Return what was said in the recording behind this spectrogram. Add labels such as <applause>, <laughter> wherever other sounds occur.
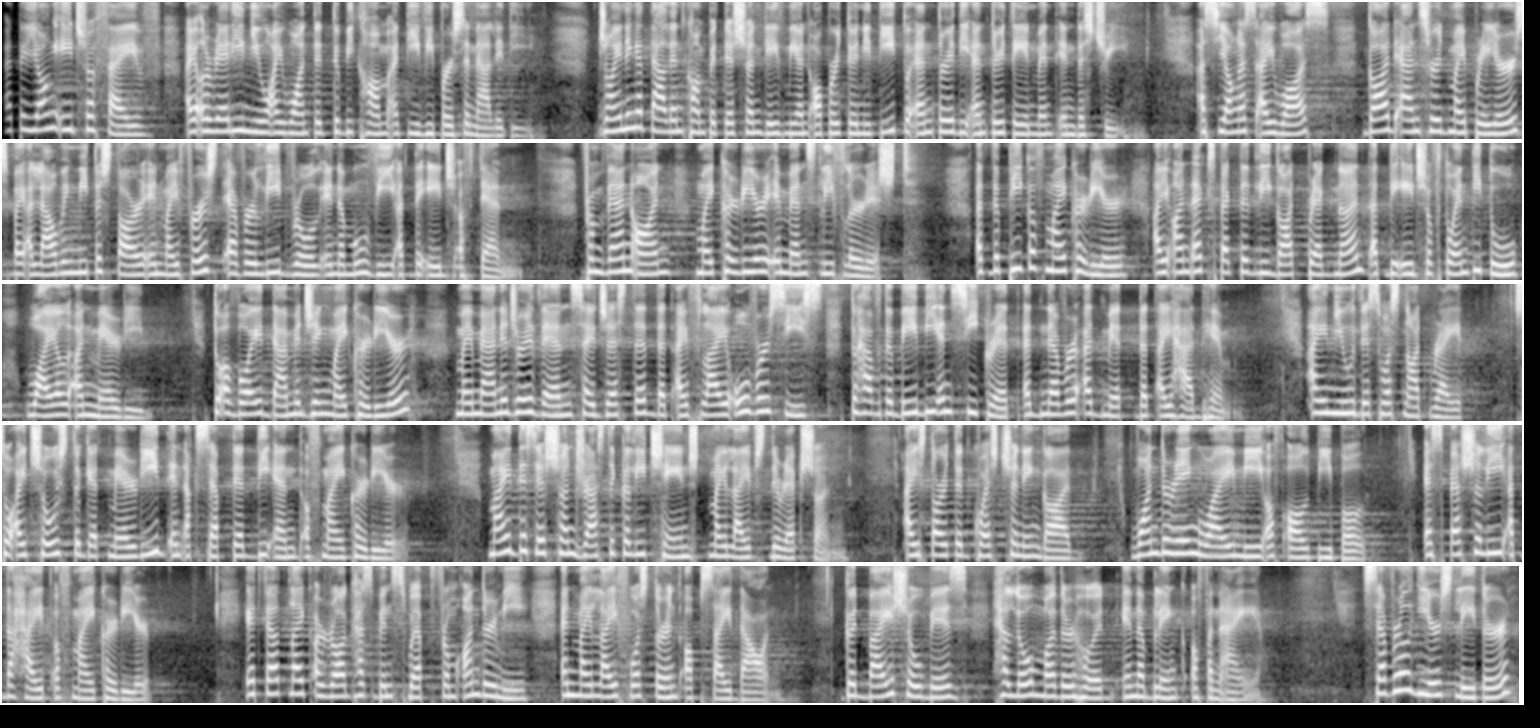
At the young age of five, I already knew I wanted to become a TV personality. Joining a talent competition gave me an opportunity to enter the entertainment industry. As young as I was, God answered my prayers by allowing me to star in my first ever lead role in a movie at the age of 10. From then on, my career immensely flourished. At the peak of my career, I unexpectedly got pregnant at the age of 22 while unmarried. To avoid damaging my career, my manager then suggested that I fly overseas to have the baby in secret and never admit that I had him. I knew this was not right, so I chose to get married and accepted the end of my career. My decision drastically changed my life's direction. I started questioning God, wondering why me of all people, especially at the height of my career. It felt like a rug has been swept from under me and my life was turned upside down. Goodbye, showbiz. Hello, motherhood in a blink of an eye. Several years later,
